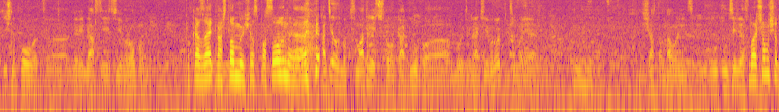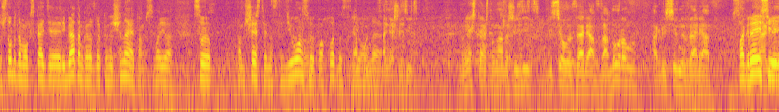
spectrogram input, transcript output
Отличный повод э, для ребят съездить в Европу. показать, на что мы еще способны? Да. да? Хотелось бы посмотреть, что как клуб будет играть в Европе, тем более сейчас там довольно ин- ин- По интересно. большому счету, что бы ты мог сказать э, ребятам, которые только начинают там свое, свое там шествие на стадион, свой поход на Я стадион, понял, да. Аня, шизить. Но я считаю, что надо шизить веселый заряд с задором, агрессивный заряд С агрессией.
